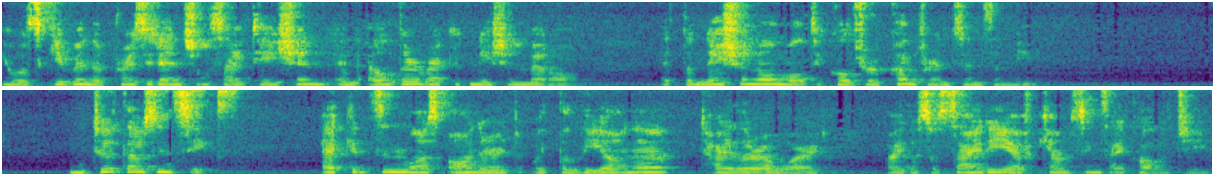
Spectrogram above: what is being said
he was given a Presidential Citation and Elder Recognition Medal at the National Multicultural Conference in Summit. In 2006, Atkinson was honored with the Leona Tyler Award by the Society of Counseling Psychology,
